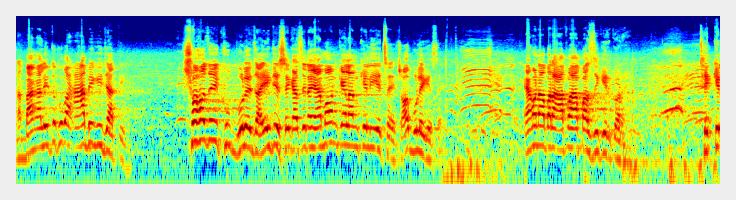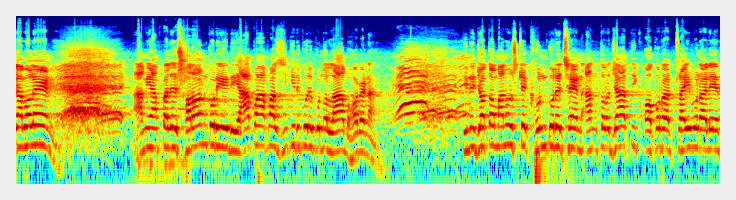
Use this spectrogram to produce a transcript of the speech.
না, বাঙালি তো খুব আবেগী জাতি। সহজেই খুব ভুলে যায়। এই যে শেখ হাসিনা এমন কেলান খেলিয়েছে, সব ভুলে গেছে। এখন আবার আপা আপা জিকির করে। ঠিক কিনা বলেন? আমি আপনাদের স্মরণ করিয়ে দিই, আপা আপা জিকির করে কোনো লাভ হবে না। তিনি যত মানুষকে খুন করেছেন, আন্তর্জাতিক অপরাধ ট্রাইব্যুনালের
